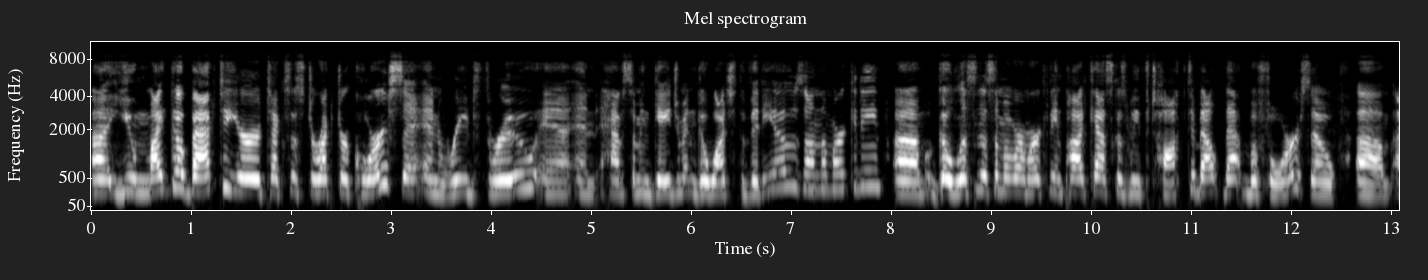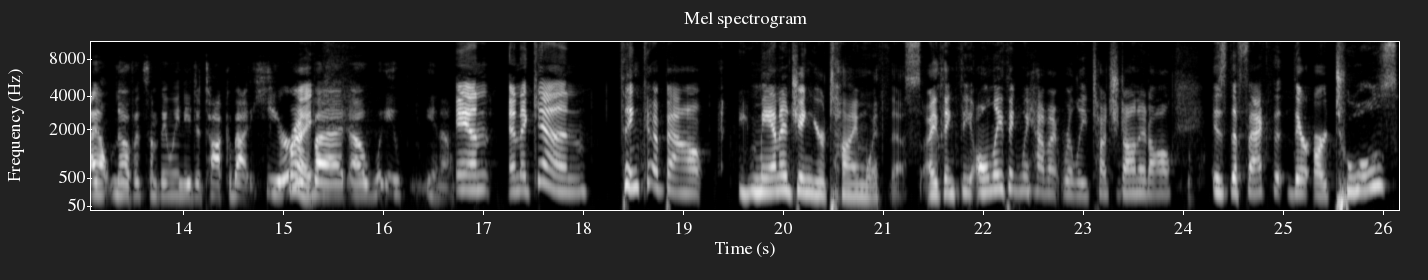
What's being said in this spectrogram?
uh, you might go back to your Texas Director course and, and read through and, and, have some engagement and go watch the videos on the marketing. Um, go listen to some of our marketing podcasts because we've talked about that before. So um, I don't know if it's something we need to talk about here, Right. but uh, we, you know, And and again, think about managing your time with this. I think the only thing we haven't really touched on at all is the fact that there are tools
